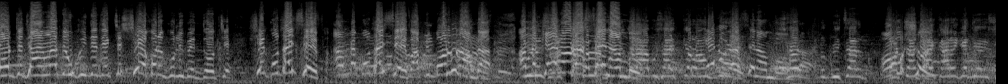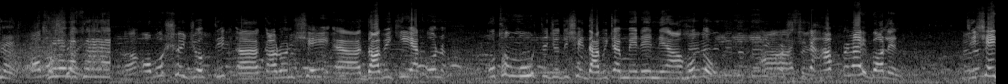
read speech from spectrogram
দরজা জানলা দিয়ে উকিতে দেখছে সে ওখানে গুলি বিদ্ধ হচ্ছে সে কোথায় সেফ আমরা কোথায় সেফ আপনি অবশ্যই। যৌক্তিক কারণ সেই দাবি কি এখন প্রথম মুহূর্তে যদি সেই দাবিটা মেনে নেওয়া হতো? সেটা আপনারাই বলেন। যে সেই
